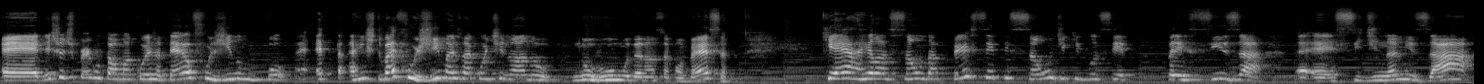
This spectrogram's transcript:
É, deixa eu te perguntar uma coisa, até eu fugindo um pouco. É, é, a gente vai fugir, mas vai continuar no, no rumo da nossa conversa, que é a relação da percepção de que você precisa é, é, se dinamizar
